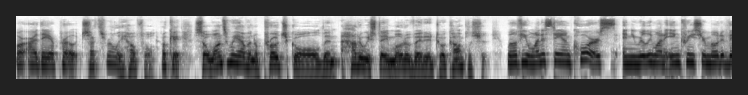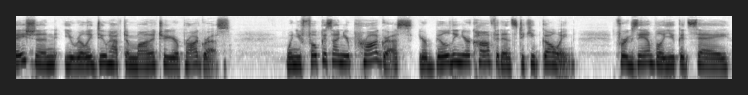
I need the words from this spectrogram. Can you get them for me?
or are they approach? That's really helpful. Okay, so once we have an approach goal, then how do we stay motivated to accomplish it? Well, if you want to stay on course and you really want to increase your motivation, you really do have to monitor your progress. When you focus on your progress, you're building your confidence to keep going. For example, you could say,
